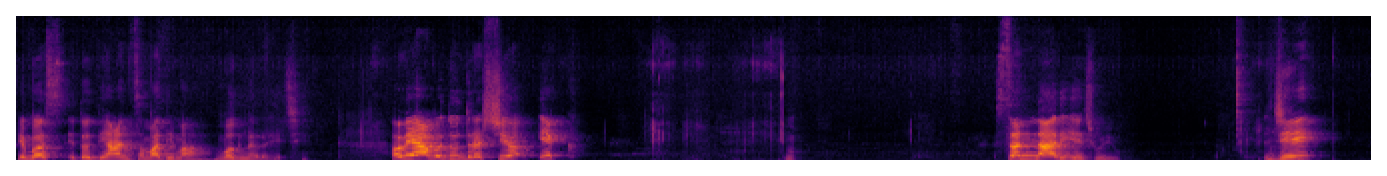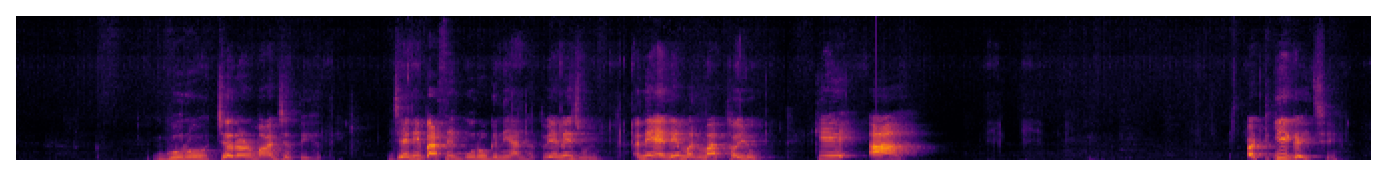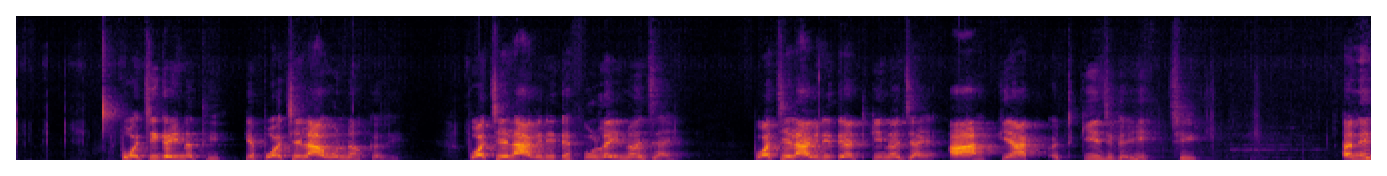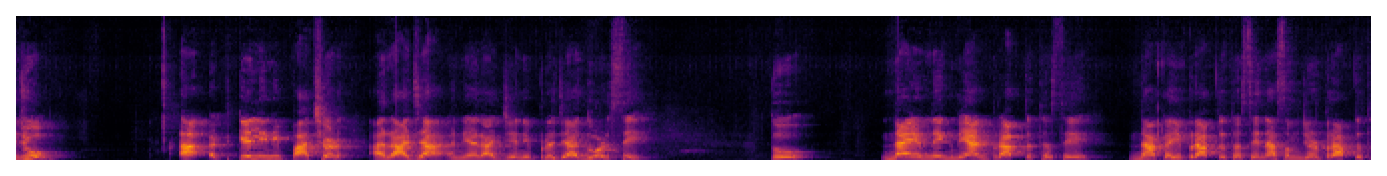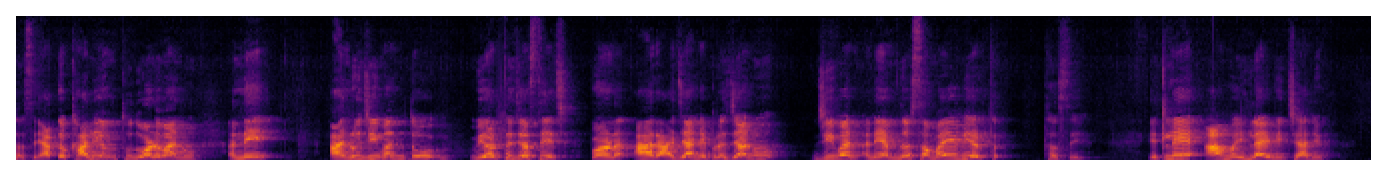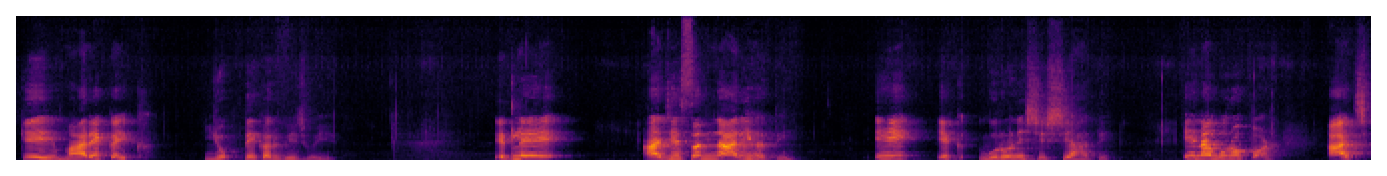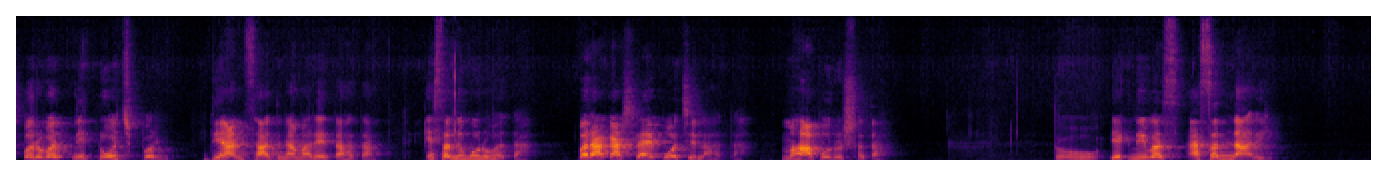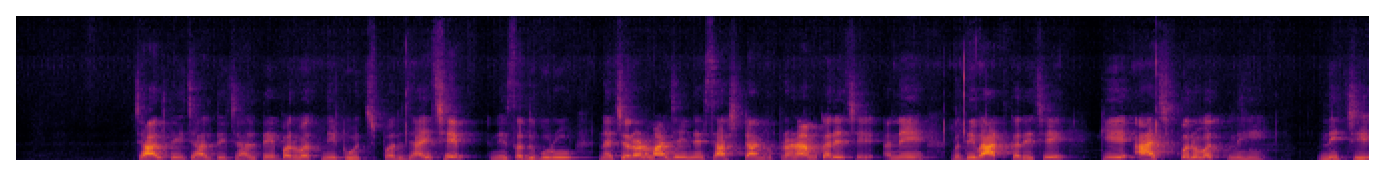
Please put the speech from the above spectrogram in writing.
કે બસ એ તો ધ્યાન સમાધિમાં મગ્ન રહે છે. હવે આ બધું દ્રશ્ય એક સન્નારીએ જોયું. જે ગુરુ ચરણમાં જતી હતી. જેની પાસે ગુરુ જ્ઞાન હતું, એને જોયું. અને એને મનમાં થયું કે આ અટકી ગઈ છે. પહોંચી ગઈ નથી કે પહોંચેલા આવું ન કરે. પહોંચેલા આવી રીતે ફૂલાઈ ન જાય. પહોંચેલા આવી રીતે અટકી ન જાય. આ ક્યાંક અટકી જ ગઈ છે. અને જો આ અટકેલીની પાછળ આ રાજા અને આ રાજ્યની પ્રજા દોડશે, તો ના એમને જ્ઞાન પ્રાપ્ત થશે, ના કંઈ પ્રાપ્ત થશે, ના સમજણ પ્રાપ્ત થશે. આ તો ખાલી અમથું દોડવાનું અને આનું જીવન તો વ્યર્થ જશે જ, પણ આ રાજા અને પ્રજાનું જીવન અને એમનો સમય વ્યર્થ થશે. એટલે આ મહિલાએ વિચાર્યું કે મારે કંઈક યુક્તિ કરવી જોઈએ. એટલે આ જે સન્નારી હતી, એ એક ગુરુની શિષ્યા હતી. એના ગુરુ પણ આ જ પર્વતની ટોચ પર ધ્યાન સાધનામાં રહેતા હતા. એ સદગુરુ હતા. પરાકાષ્ઠાએ પહોંચેલા હતા. મહાપુરુષ હતા. તો એક દિવસ આ સન્નારી ચાલતી ચાલતી ચાલતી પર્વતની ટોચ પર જાય છે અને સદગુરુના ચરણમાં જઈને સાષ્ટાંગ પ્રણામ કરે છે અને બધી વાત કરે છે કે આ જ પર્વતની નીચે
